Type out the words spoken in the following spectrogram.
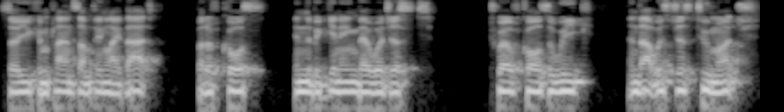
So you can plan something like that. But of course, in the beginning, there were just 12 calls a week, and that was just too much.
